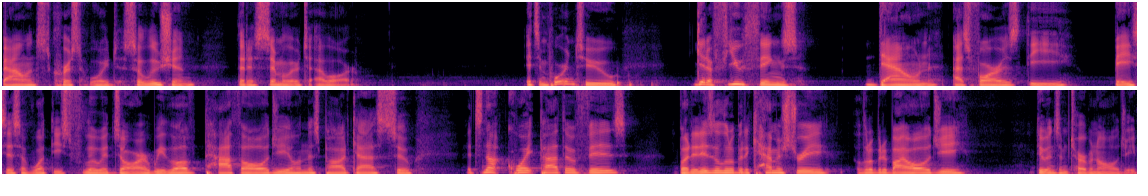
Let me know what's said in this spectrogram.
balanced crystalloid solution that is similar to LR. It's important to get a few things down as far as the basis of what these fluids are. We love pathology on this podcast, so it's not quite pathophys, but it is a little bit of chemistry, a little bit of biology, doing some terminology.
